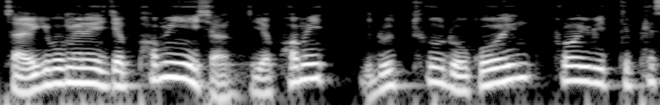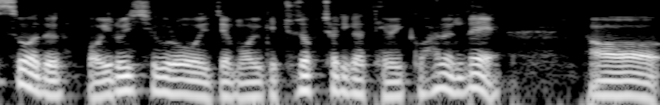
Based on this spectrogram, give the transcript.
자 여기 보면은 이제 permission, 예, permit root login prohibit password 뭐 이런 식으로 이제 뭐 이렇게 주석 처리가 되어 있고 하는데 어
